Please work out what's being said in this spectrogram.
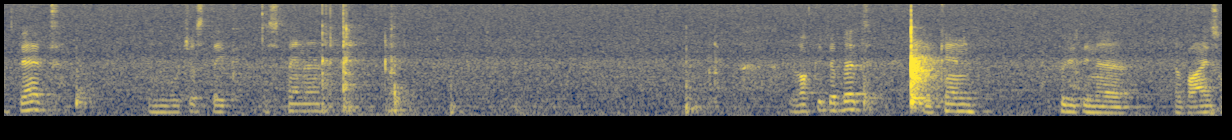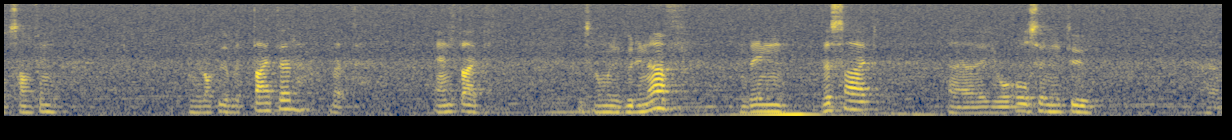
Like that. And you will just take the spanner lock it a bit you can put it in a, a vise or something and lock it a bit tighter but hand tight is normally good enough. And then this side uh, you will also need to uh,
